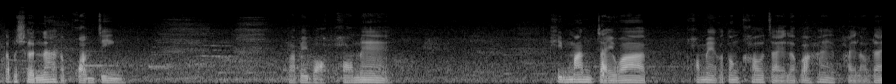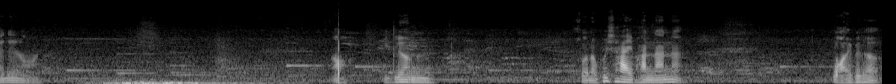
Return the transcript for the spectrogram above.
และเผชิญหน้ากับความจริง เราไปบอกพ่อแม่ พี่มั่นใจว่าพ่อแม่ก็ต้องเข้าใจแล้วก็ให้อภัยเราได้แน่นอนอ๋ออีกเรื่องหนึง ส่วนของผู้ชายพันนั้นน่ะปล่อยไปเถอะ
